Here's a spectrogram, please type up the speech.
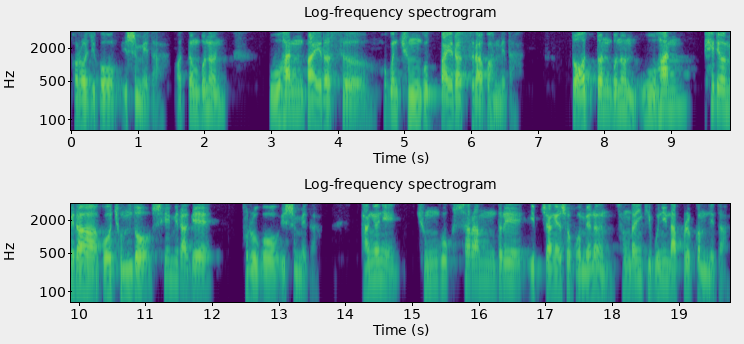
벌어지고 있습니다. 어떤 분은 우한 바이러스 혹은 중국 바이러스라고 합니다. 또 어떤 분은 우한 폐렴이라고 좀 더 세밀하게 부르고 있습니다. 당연히 중국 사람들의 입장에서 보면은 상당히 기분이 나쁠 겁니다.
